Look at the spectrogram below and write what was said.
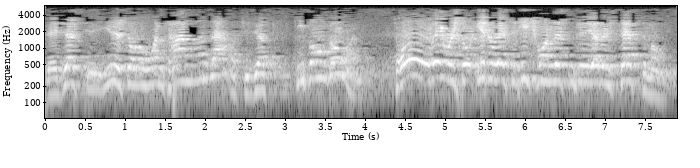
they just, you just don't know when time runs out. You just keep on going. So, oh, they were so interested, each one listened to the other's testimony.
